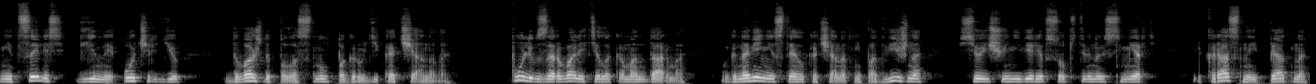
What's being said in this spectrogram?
не целясь длинной очередью, дважды полоснул по груди Качанова. Пули взорвали тело командарма. Мгновение стоял Качанов неподвижно, все еще не веря в собственную смерть, и красные пятна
